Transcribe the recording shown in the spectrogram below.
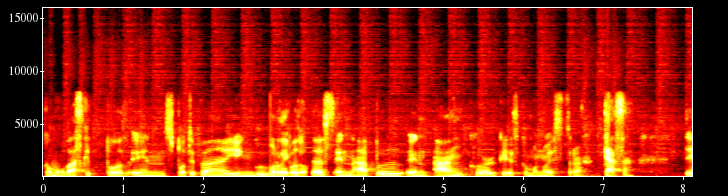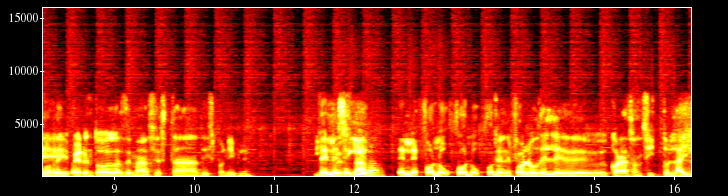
como Basketpod en Spotify, en Google Podcast, en Apple, en Anchor, que es como nuestra casa eh, pero en todas las demás está disponible. denle pues seguir, denle follow, follow, follow. Denle follow, denle corazoncito, like,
